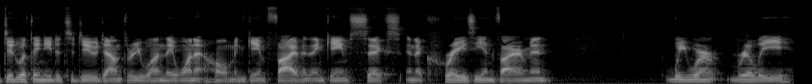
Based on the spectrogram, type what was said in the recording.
did what they needed to do down 3-1. They won at home in game 5 and then game 6 in a crazy environment. We weren't really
